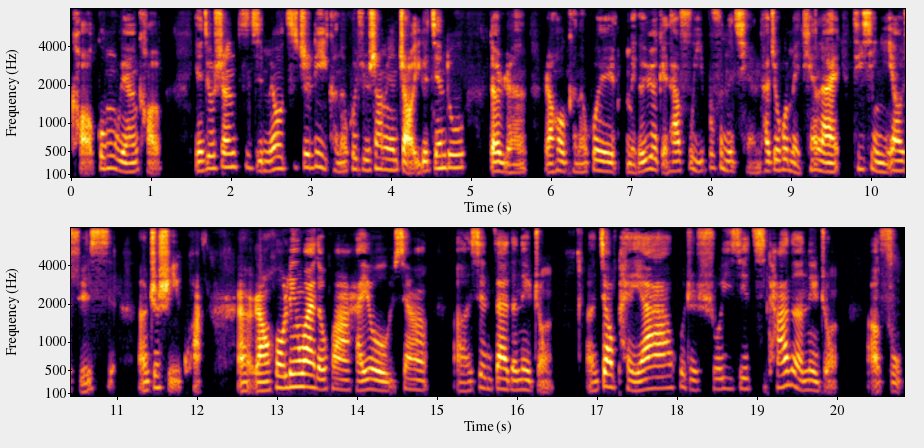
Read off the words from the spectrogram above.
考公务员、考研究生，自己没有自制力，可能会去上面找一个监督的人，然后可能会每个月给他付一部分的钱，他就会每天来提醒你要学习，嗯，这是一块，嗯，然后另外的话还有像，呃，现在的那种。嗯，教培呀，或者说一些其他的那种啊服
